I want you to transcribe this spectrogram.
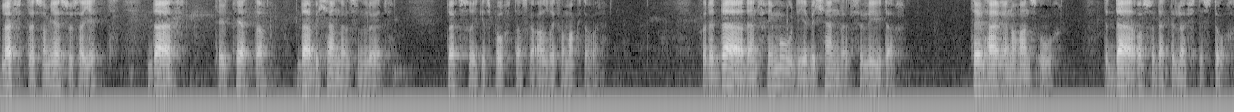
Løftet som Jesus har gitt der til Peter, der bekjennelsen lød. Dødsrikets porter skal aldri få makt over det. For det er der den frimodige bekjennelse lyder til Herren og Hans ord. Det er der også dette løftet står.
